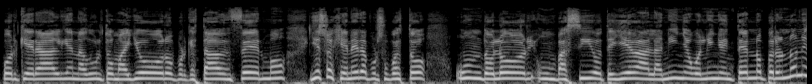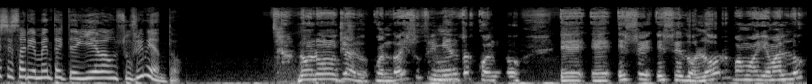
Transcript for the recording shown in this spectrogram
porque era alguien adulto mayor o porque estaba enfermo, y eso genera, por supuesto, un dolor, un vacío, te lleva a la niña o el niño interno, pero no necesariamente te lleva a un sufrimiento. No, no, no, claro. Cuando hay sufrimiento es cuando eh, eh, ese, ese dolor, vamos a llamarlo,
